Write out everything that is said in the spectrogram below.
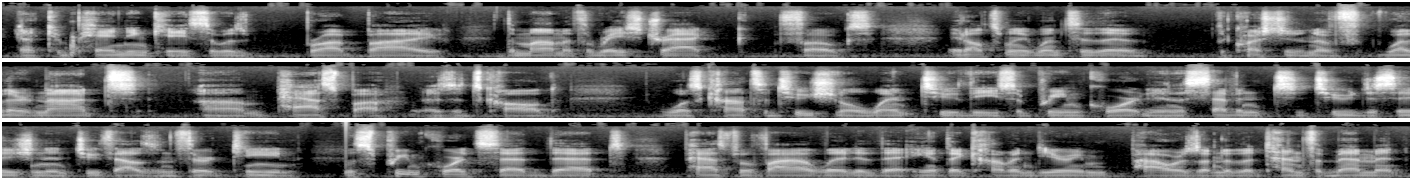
and a companion case that was brought by the Monmouth Racetrack folks. It ultimately went to the, the question of whether or not um, PASPA, as it's called, was constitutional went to the Supreme Court in a 7 to 2 decision in 2013. The Supreme Court said that PASPA violated the anti commandeering powers under the 10th Amendment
